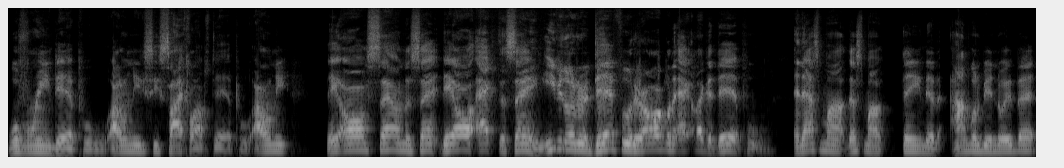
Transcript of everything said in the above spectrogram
Wolverine Deadpool. I don't need to see Cyclops Deadpool. I don't need. They all sound the same. They all act the same. Even though they're Deadpool, they're all gonna act like a Deadpool. And that's my that's my thing that I'm gonna be annoyed about.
